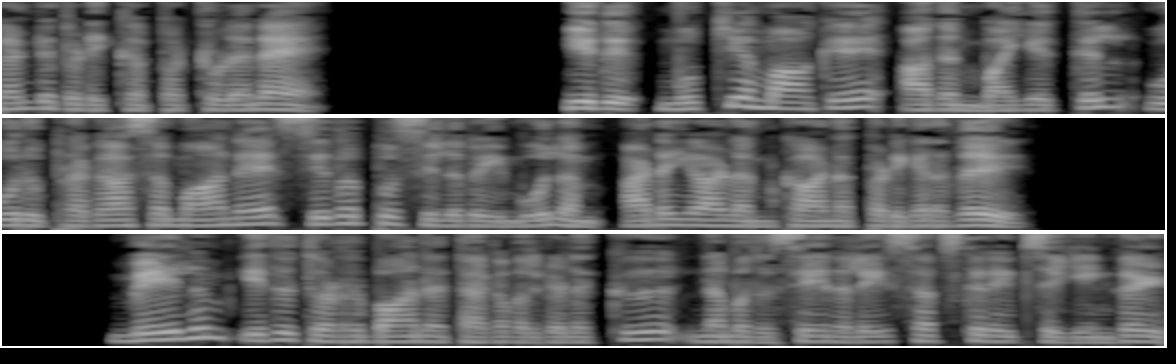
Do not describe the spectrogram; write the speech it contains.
கண்டுபிடிக்கப்பட்டுள்ளன. இது முக்கியமாக அதன் மையத்தில் ஒரு பிரகாசமான சிவப்பு சிலுவை மூலம் அடையாளம் காணப்படுகிறது. மேலும் இது தொடர்பான தகவல்களுக்கு நமது சேனலை சப்ஸ்கிரைப் செய்யுங்கள்.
